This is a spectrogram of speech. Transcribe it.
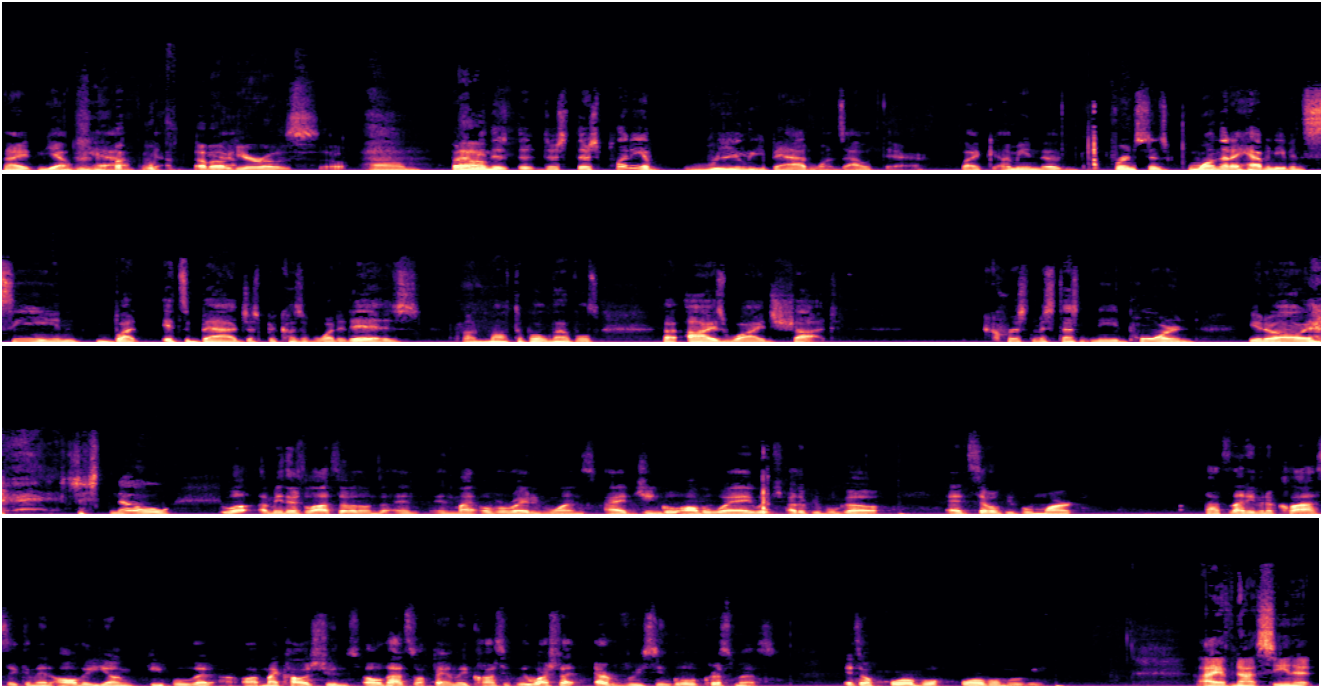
I, yeah, we have. Yeah. about heroes. So Um, but I mean, Um, there's there's there's plenty of really bad ones out there. Like, I mean, uh, for instance, one that I haven't even seen, but it's bad just because of what it is on multiple levels. Uh, Eyes Wide Shut. Christmas doesn't need porn, you know. it's just no. Well, I mean, there's lots of other ones. In, in my overrated ones, I had Jingle All the Way, which other people go. I had several people mark, that's not even a classic. And then all the young people that, uh, my college students, oh, that's a family classic. We watch that every single Christmas. It's a horrible, horrible movie. I have not seen it.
